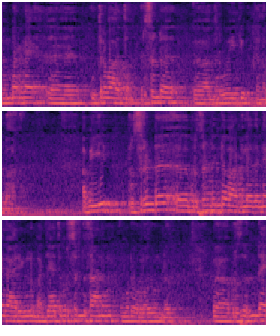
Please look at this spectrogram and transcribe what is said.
മെമ്പറുടെ ഉത്തരവാദിത്വം പ്രസിഡന്റ് നിർവഹിക്കും എന്നുള്ളതാണ്. അപ്പോൾ ഈ പ്രസിഡന്റ് പ്രസിഡന്റിന്റെ വാർഡിലെ തന്നെ കാര്യങ്ങളും പഞ്ചായത്ത് പ്രസിഡന്റ് സ്ഥാനവും കൂടെ ഉള്ളതുകൊണ്ട് പ്രസിഡന്റിന്റെ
